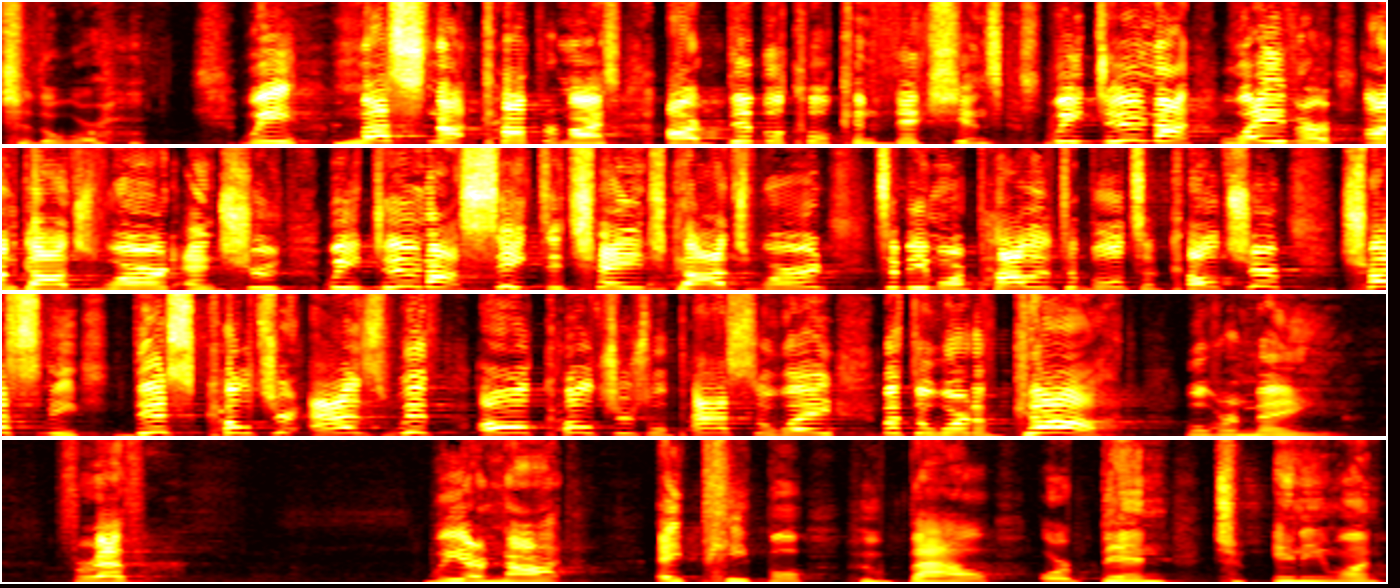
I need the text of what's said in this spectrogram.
to the world. We must not compromise our biblical convictions. We do not waver on God's word and truth. We do not seek to change God's word to be more palatable to culture. Trust me, this culture, as with all cultures, will pass away, but the word of God will remain forever. We are not a people who bow or bend to anyone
